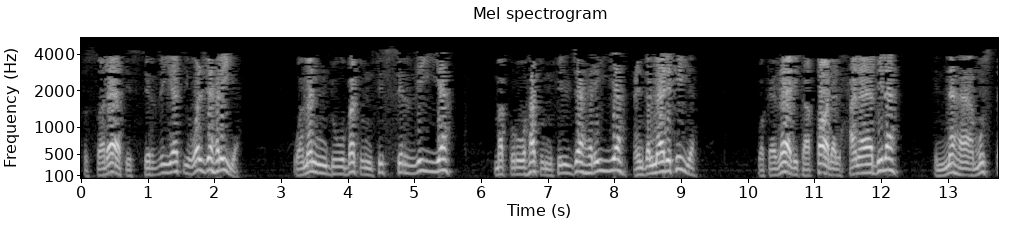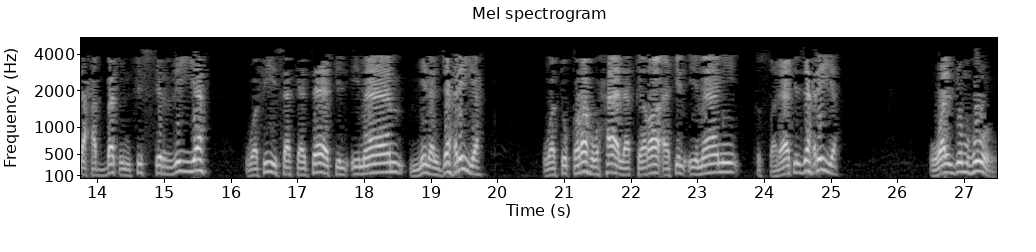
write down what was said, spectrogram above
في الصلاة السرية والجهرية ومندوبة في السرية مكروهة في الجهرية عند المالكية. وكذلك قال الحنابلة إنها مستحبة في السرية وفي سكتات الإمام من الجهرية وتكره حال قراءة الإمام في الصلاة الجهرية. والجمهور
